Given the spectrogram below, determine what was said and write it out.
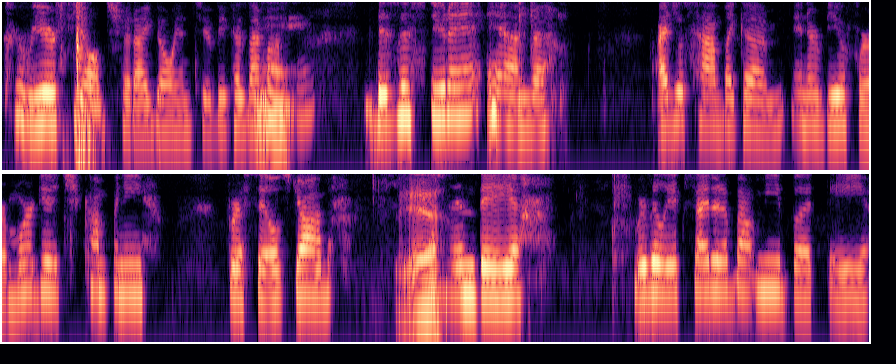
career field should I go into? Because I'm a mm. business student and I just had like an interview for a mortgage company for a sales job. Yeah. And then they were really excited about me, but they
